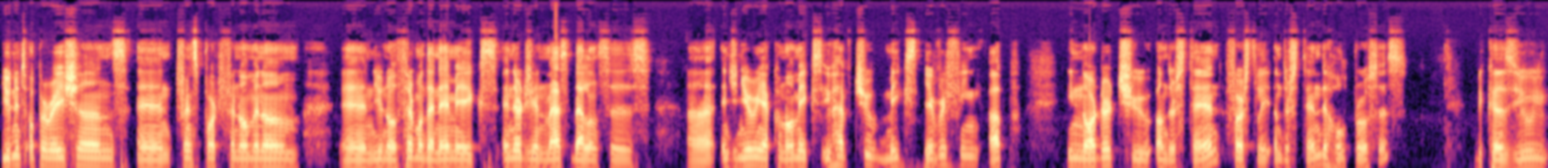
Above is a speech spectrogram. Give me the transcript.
unit operations and transport phenomenon and you know thermodynamics energy and mass balances uh, engineering economics you have to mix everything up in order to understand firstly understand the whole process because you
